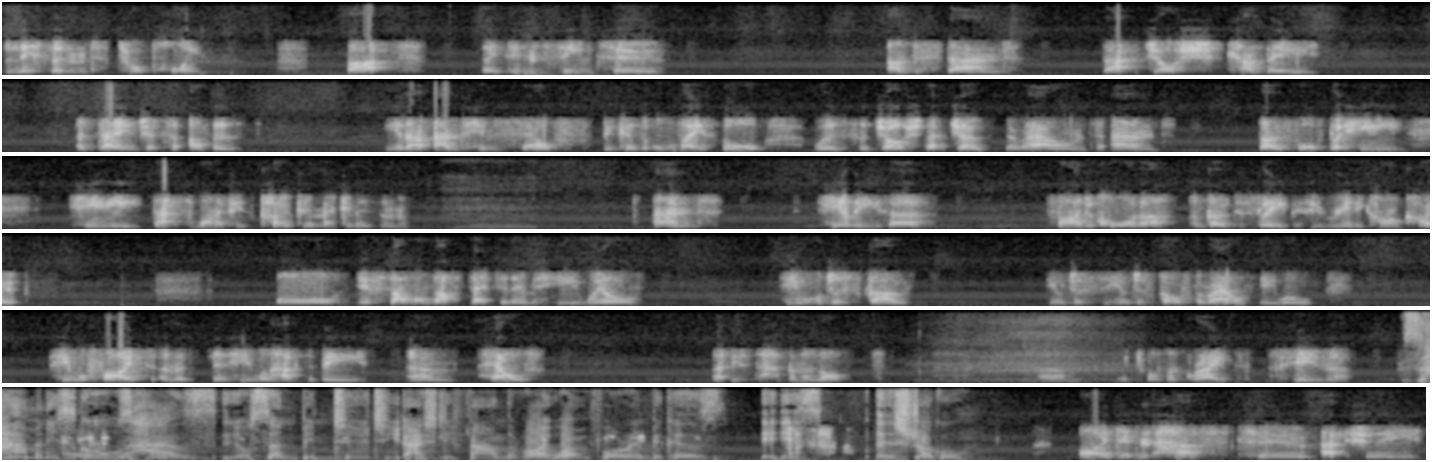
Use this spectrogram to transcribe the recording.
listened to a point, but they didn't seem to understand that Josh can be a danger to others, you know, and himself, because all they saw was the Josh that joked around and so forth. But he, he, that's one of his coping mechanisms, hmm. and he'll either find a corner and go to sleep if he really can't cope, or if someone's upsetting him, he will he will just go. He'll just he'll just go off the rails. He will he will fight, and the- he will have to be um, held. That used to happen a lot, um, which wasn't great either. So, how many schools has your son been to to actually found the right one for him? Because it is a struggle. I didn't have to actually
